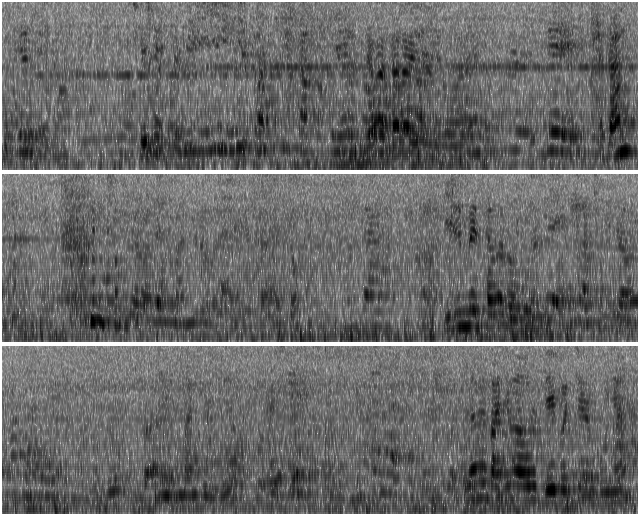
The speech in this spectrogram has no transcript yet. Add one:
목표입니다. 세 번째는 내가 살아있는 동안에 가장 큰 청자를 한번 만들어 가야 되겠다 해서 1m가 넘는 청자도 만들고 그랬어요. 그 다음에 마지막으로 네 번째는 뭐냐?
